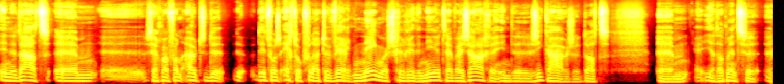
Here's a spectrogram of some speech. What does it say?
inderdaad, um, uh, zeg maar, vanuit de, Dit was echt ook vanuit de werknemers geredeneerd. Hè. Wij zagen in de ziekenhuizen dat. Um, ja, dat mensen, uh,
